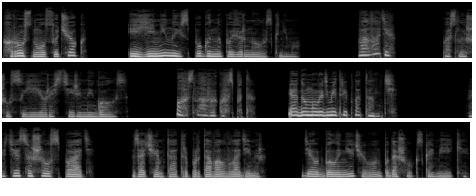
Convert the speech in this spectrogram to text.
хрустнул сучок, и Енина испуганно повернулась к нему. «Володя?» — послышался ее растерянный голос. «О, слава Господу! Я думала, Дмитрий Платонович. Отец ушел спать. Зачем-то отрапортовал Владимир. Делать было нечего, он подошел к скамейке.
